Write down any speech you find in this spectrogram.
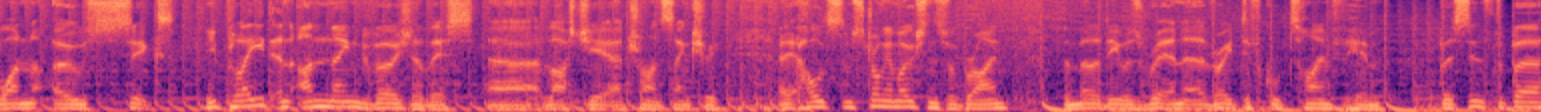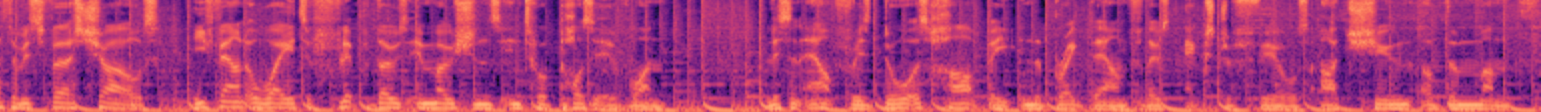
106. He played an unnamed version of this uh, last year at Trance Sanctuary. It holds some strong emotions for Bryan. The melody was written at a very difficult time for him, but since the birth of his first child, he found a way to flip those emotions into a positive one. Listen out for his daughter's heartbeat in the breakdown for those extra feels. Our tune of the month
